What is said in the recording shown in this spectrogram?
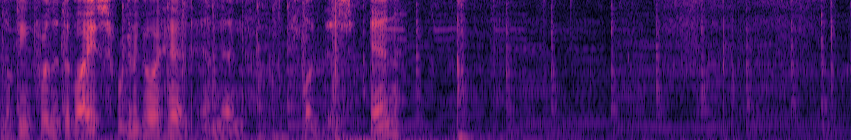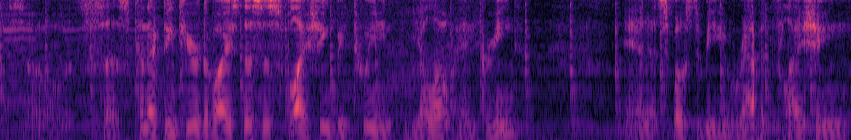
Looking for the device, we're gonna go ahead and then plug this in. So it says connecting to your device. This is flashing between yellow and green. and it's supposed to be rapid flashing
